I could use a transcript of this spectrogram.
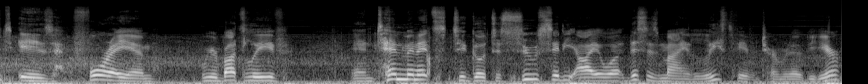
It is 4 a.m. We are about to leave in 10 minutes to go to Sioux City, Iowa. This is my least favorite tournament of the year.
